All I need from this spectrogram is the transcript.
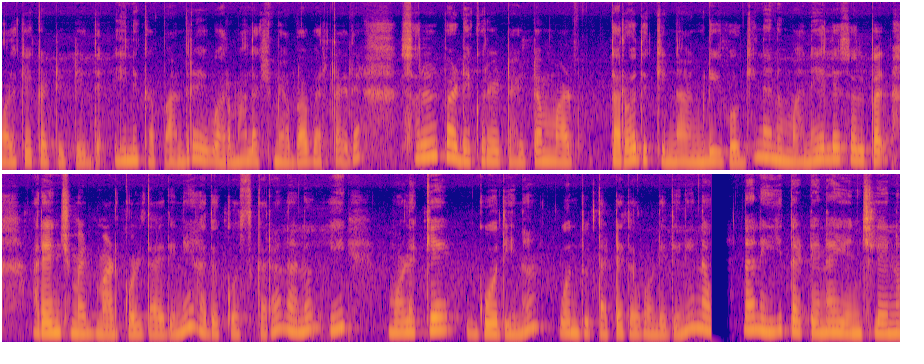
ಮೊಳಕೆ ಕಟ್ಟಿಟ್ಟಿದ್ದೆ. ಏನಕ್ಕಪ್ಪ ಅಂದರೆ ವರಮಹಾಲಕ್ಷ್ಮಿ ಹಬ್ಬ ಬರ್ತಾಯಿದೆ ಸ್ವಲ್ಪ ಡೆಕೋರೇಟ್ ಐಟಮ್ ಮಾಡಿ ತರೋದಕ್ಕಿಂತ ಅಂಗಡಿಗೆ ಹೋಗಿ ನಾನು ಮನೆಯಲ್ಲೇ ಸ್ವಲ್ಪ ಅರೇಂಜ್ಮೆಂಟ್ ಮಾಡ್ಕೊಳ್ತಾ ಇದ್ದೀನಿ. ಅದಕ್ಕೋಸ್ಕರ ನಾನು ಈ ಮೊಳಕೆ ಗೋಧಿನ ಒಂದು ತಟ್ಟೆ ತೊಗೊಂಡಿದ್ದೀನಿ. ನಾವು, ನಾನು ಈ ತಟ್ಟೆನ ಎಂಚ್ಲೇನು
